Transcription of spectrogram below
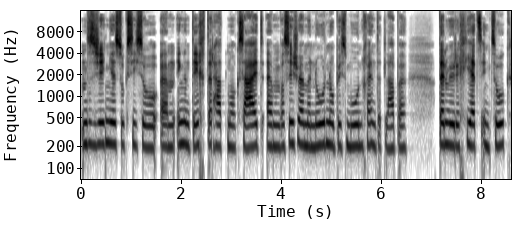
Und es war irgendwie so, gewesen, so ähm, irgendein Dichter hat mal gesagt, ähm, was ist, wenn wir nur noch bis morgen könnten leben dann würde ich jetzt in Zug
